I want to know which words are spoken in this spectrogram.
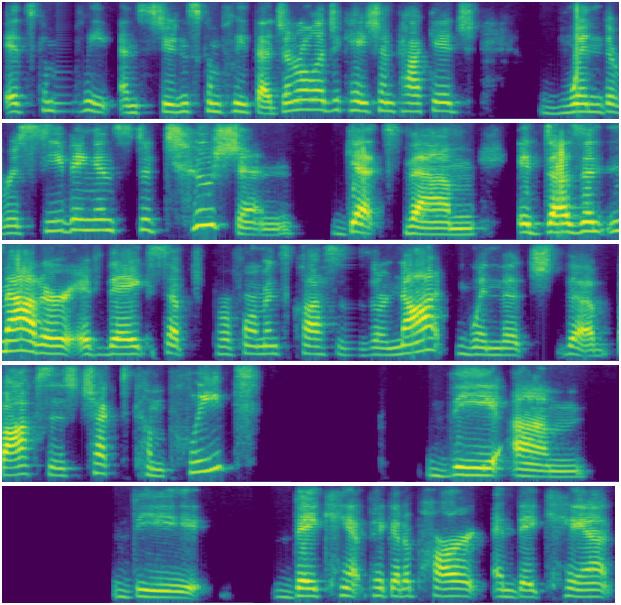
it's complete, and students complete that general education package when the receiving institution gets them. It doesn't matter if they accept performance classes or not. When the, the box is checked complete, the um, the they can't pick it apart and they can't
